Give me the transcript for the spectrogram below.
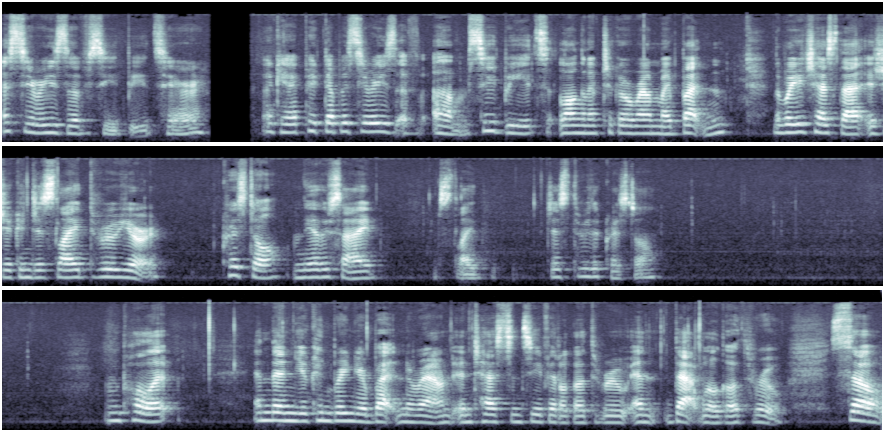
a series of seed beads here Okay, I picked up a series of um, seed beads long enough to go around my button. The way you test that is you can just slide through your crystal on the other side. Slide just through the crystal. And pull it. And then you can bring your button around and test and see if it'll go through. And that will go through. So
